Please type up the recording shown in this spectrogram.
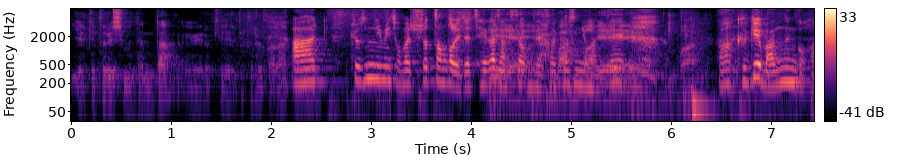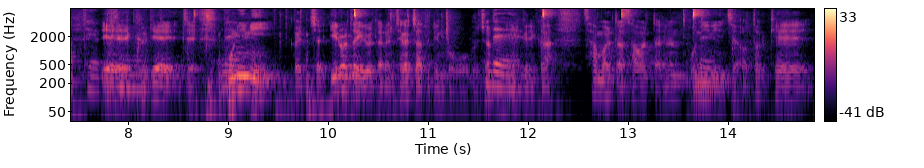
이렇게 들으시면 된다. 이렇게 이렇게 들을 거다. 아 교수님이 정말 주셨던 걸 이제 제가 예, 작성해서 교수님한테 한번, 예, 예, 한번 아 그게 맞는 것 같아요 예, 교수님 그게 이제 네. 본인이 그 1월달, 2월달은 제가 짜드린 거고, 그죠? 네. 예, 그러니까 3월달, 4월달은 본인이 이제 어떻게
